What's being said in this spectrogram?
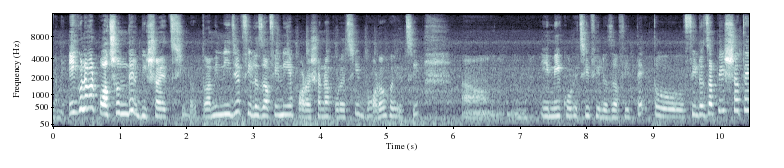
মানে এইগুলো আমার পছন্দের বিষয় ছিল। তো আমি নিজে ফিলোসফি নিয়ে পড়াশোনা করেছি, বড় হয়েছি। এম এ করেছি ফিলোসফিতে তো ফিলোসফির সাথে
